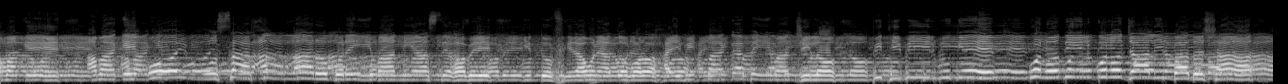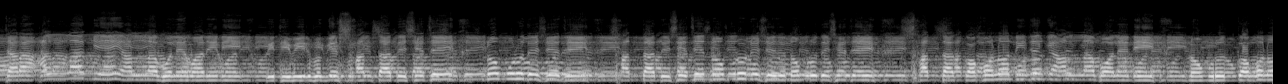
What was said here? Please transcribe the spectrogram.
আমাকে আমাকে ওই মোসার আল্লাহর উপরে ইমান নিয়ে আসতে হবে। কিন্তু ফিরাউন এত বড় হাইব্রিড মার্কাবে ইমান ছিল। পৃথিবীর বুকে কোনদিন কোন জালিম বাদশাহ যারা আল্লাহকে আল্লাহ বলে মানেনি, পৃথিবীর বুকে সাতটা দেশে যে নমরুদ এসেছে, সাতটা দেশে যে নমরুদ এসেছে নমরুদ এসেছে, সাতটা কখনো নিজেকে আল্লাহ বলেনি, নমরুদ কখনো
